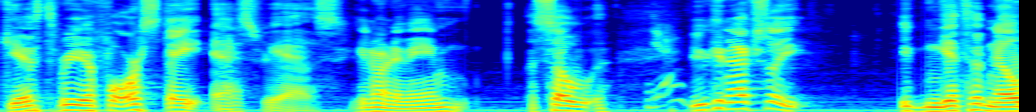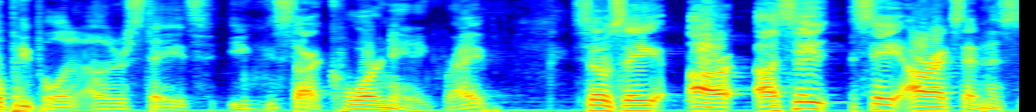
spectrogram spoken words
give three or four state SVS. You know what I mean? So Yeah. you can actually you can get to know people in other states. You can start coordinating, right? So say our uh, say say RXN is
